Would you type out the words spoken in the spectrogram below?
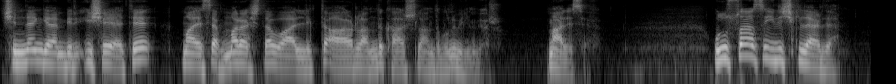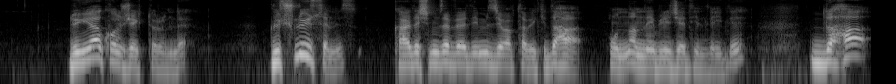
Çin'den gelen bir iş heyeti maalesef Maraş'ta valilikte ağırlandı, karşılandı. Bunu bilmiyor. Maalesef. Uluslararası ilişkilerde, dünya konjektöründe güçlüyseniz, kardeşimize verdiğimiz cevap tabii ki daha onun anlayabileceği dildeydi. Daha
